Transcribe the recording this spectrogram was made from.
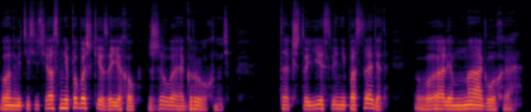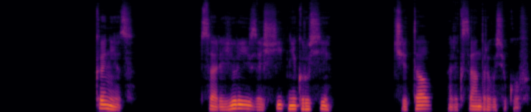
Он ведь и сейчас мне по башке заехал, желая грохнуть. Так что если не посадят, валим наглухо. Конец. Царь Юрий – защитник Руси. Читал Александр Васюков.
